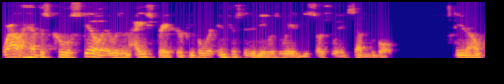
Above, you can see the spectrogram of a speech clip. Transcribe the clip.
wow, I have this cool skill. It was an icebreaker. People were interested in me. It was a way to be socially acceptable, you know,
